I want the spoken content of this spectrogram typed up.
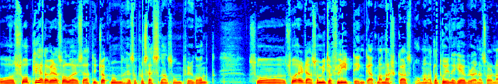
og så pleier det å være såleis at i jøknum hessa prosessene som fyrir gongt, så, så er det så mye flyting at man narskast, og man alle togene hever en sånn,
